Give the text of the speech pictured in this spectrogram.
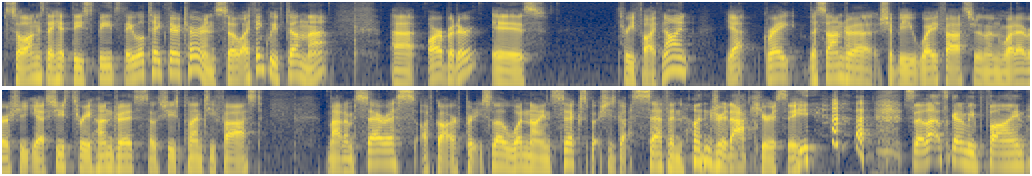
so long as they hit these speeds, they will take their turns. So I think we've done that. Uh, Arbiter is 359. Yeah, great. Lyssandra should be way faster than whatever she. Yeah, she's 300, so she's plenty fast. Madame Serris, I've got her pretty slow, 196, but she's got 700 accuracy. so that's going to be fine.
